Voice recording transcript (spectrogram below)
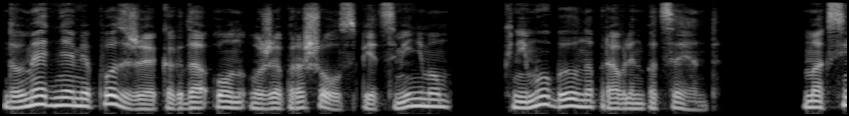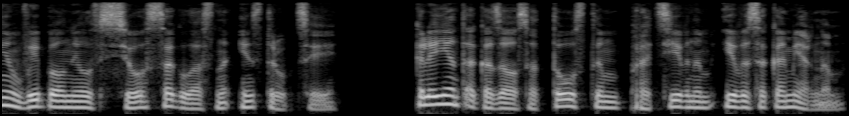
Двумя днями позже, когда он уже прошел спецминимум, к нему был направлен пациент. Максим выполнил все согласно инструкции. Клиент оказался толстым, противным и высокомерным.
